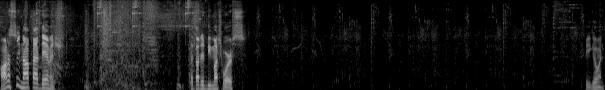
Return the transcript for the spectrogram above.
Honestly, not bad damage. I thought it'd be much worse. Where you going?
